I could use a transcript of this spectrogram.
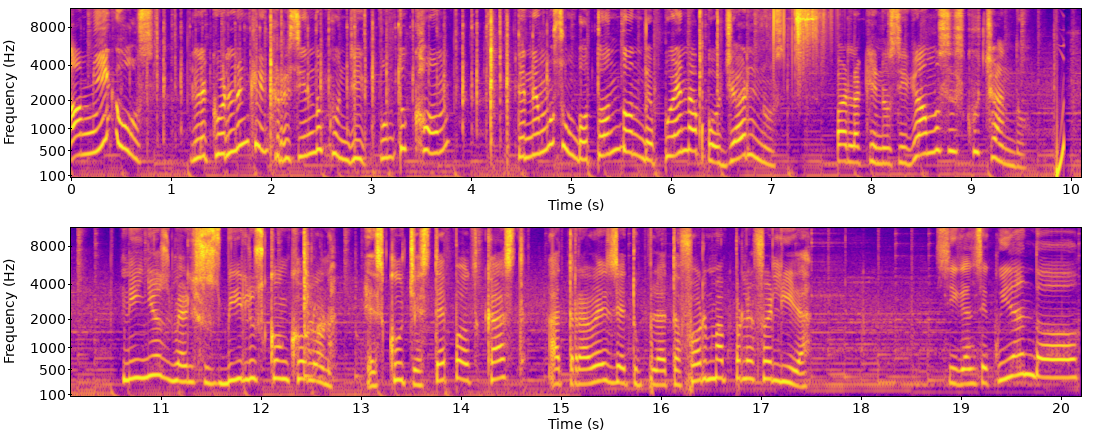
Amigos, recuerden que en creciendoconyake.com tenemos un botón donde pueden apoyarnos para que nos sigamos escuchando. Niños versus virus con corona. Escucha este podcast a través de tu plataforma preferida. Síganse cuidando.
